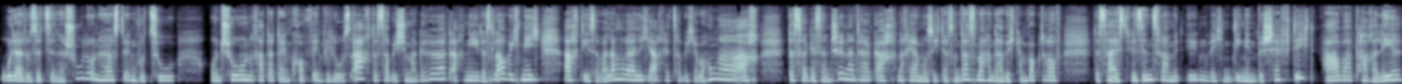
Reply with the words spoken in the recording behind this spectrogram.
Oder du sitzt in der Schule und hörst irgendwo zu und schon rattert dein Kopf irgendwie los. Ach, das habe ich schon mal gehört. Ach nee, das glaube ich nicht. Ach, die ist aber langweilig. Ach, jetzt habe ich aber Hunger. Ach, das war gestern ein schöner Tag. Ach, nachher muss ich das und das machen. Da habe ich keinen Bock drauf. Das heißt, wir sind zwar mit irgendwelchen Dingen beschäftigt, aber parallel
